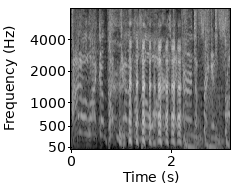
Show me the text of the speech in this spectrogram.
I don't like them putting chemicals in the water because they turn the friggin' frog.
